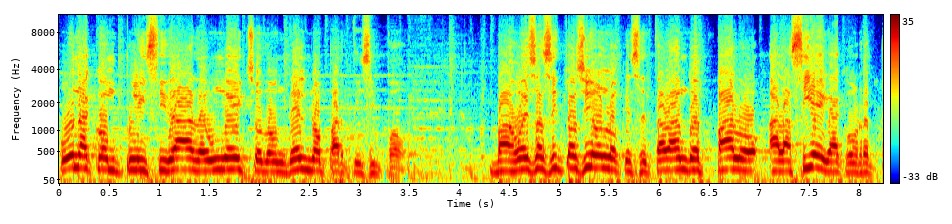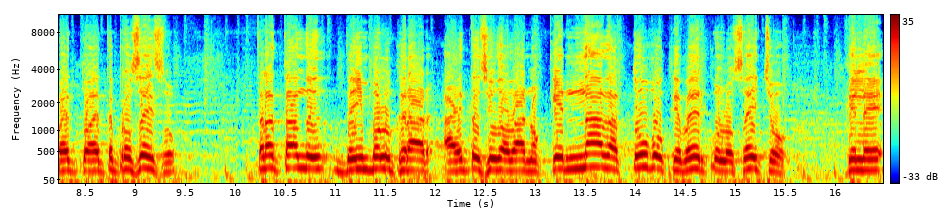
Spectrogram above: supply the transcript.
una complicidad de un hecho donde él no participó. Bajo esa situación lo que se está dando es palo a la ciega con respecto a este proceso, tratando de involucrar a este ciudadano que nada tuvo que ver con los hechos que le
